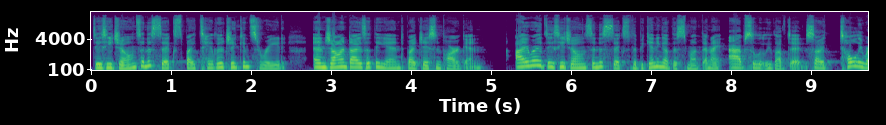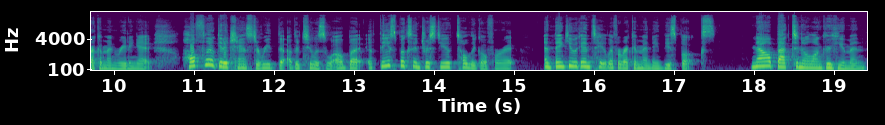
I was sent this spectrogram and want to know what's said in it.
Daisy Jones and a Six by Taylor Jenkins Reid, and John Dies at the End by Jason Pargin. I read Daisy Jones and a Six at the beginning of this month and I absolutely loved it, so I totally recommend reading it. Hopefully, I'll get a chance to read the other two as well, but if these books interest you, totally go for it. And thank you again, Taylor, for recommending these books. Now back to No Longer Human.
